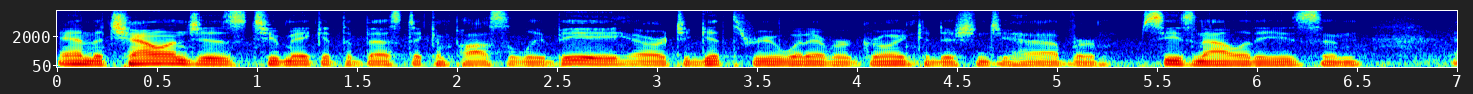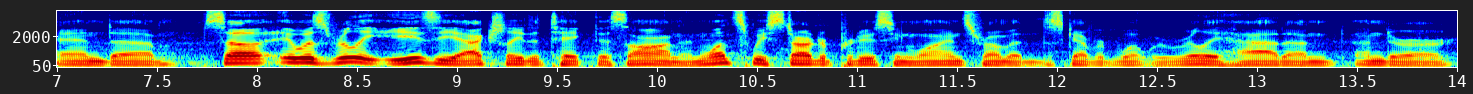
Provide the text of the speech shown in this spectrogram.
and the challenge is to make it the best it can possibly be, or to get through whatever growing conditions you have, or seasonalities, and and um, so it was really easy actually to take this on. And once we started producing wines from it and discovered what we really had un, under our,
